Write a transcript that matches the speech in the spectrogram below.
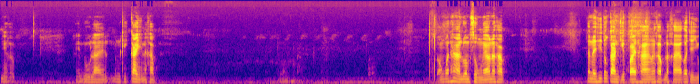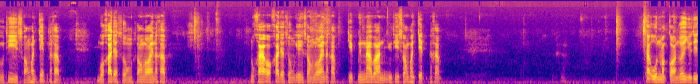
เนี่ยครับ ให้ดูลายมันใกล้ๆนะครับสองพันห้ารวมส่งแล้วนะครับท่านใดที่ต้องการเก็บปลายทางนะครับ ราคาก็จะอยู่ที่สองพันเจ็ดนะครับ บวกค่าจัดส่งสองร้อยนะครับ ลูกค้าออกค่าจะส่งเอง 200 นะครับ เก็บเงินหน้าบ้านอยู่ที่ 2,007นะครับ ถ้าโอนมาก่อนก็อยู่ที่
